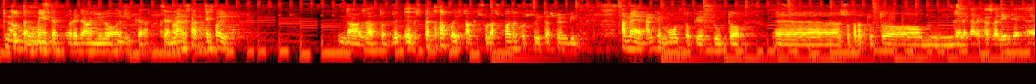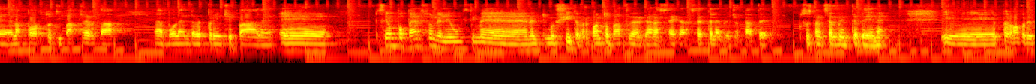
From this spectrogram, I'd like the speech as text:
Clamorosi. totalmente fuori da ogni logica. Cioè, Ma infatti poi No, esatto, e rispetto a questo, anche sulla squadra costruita su Embiid, a me è anche molto piaciuto eh, soprattutto mh, nelle gare casalinghe, è l'apporto di Butler da eh, ball principale. E si è un po' perso nelle ultime, nelle ultime uscite, per quanto Butler gara 6 gara 7 le abbia giocate sostanzialmente bene. E, però avrei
